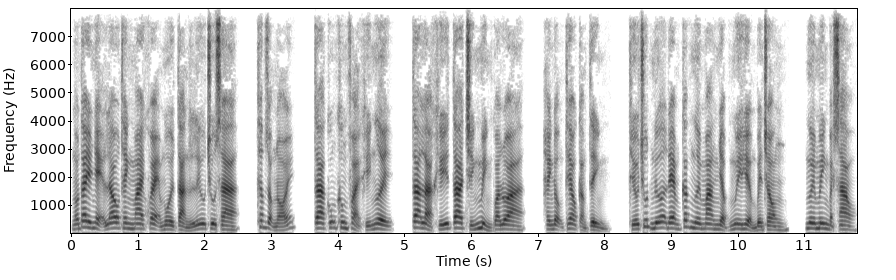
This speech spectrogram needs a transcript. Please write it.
ngón tay nhẹ lau thanh mai khỏe môi tàn lưu chu sa, thấp giọng nói, ta cũng không phải khí ngươi, ta là khí ta chính mình qua loa, hành động theo cảm tình, thiếu chút nữa đem các ngươi mang nhập nguy hiểm bên trong, ngươi minh bạch sao.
